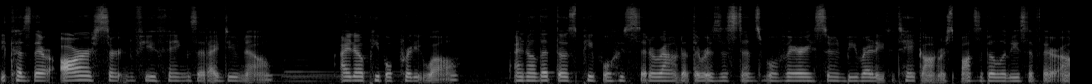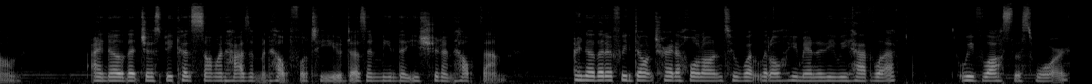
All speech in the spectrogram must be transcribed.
because there are certain few things that I do know. I know people pretty well. I know that those people who sit around at the resistance will very soon be ready to take on responsibilities of their own. I know that just because someone hasn't been helpful to you doesn't mean that you shouldn't help them. I know that if we don't try to hold on to what little humanity we have left, we've lost this war.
